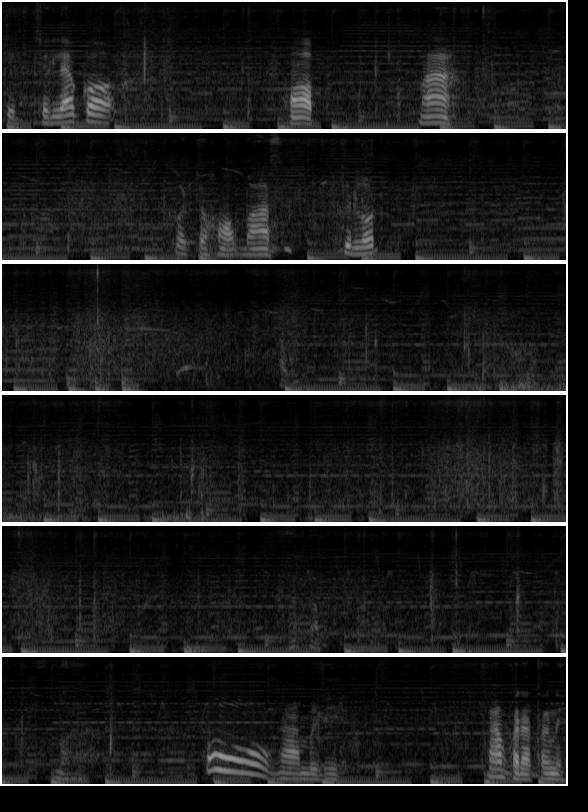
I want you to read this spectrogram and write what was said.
เก็บเสร็จแล้วก็หอบมา ก็จะหอบมาขึ้นรถ งามเลยดีงามขนาดทั้งนี้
